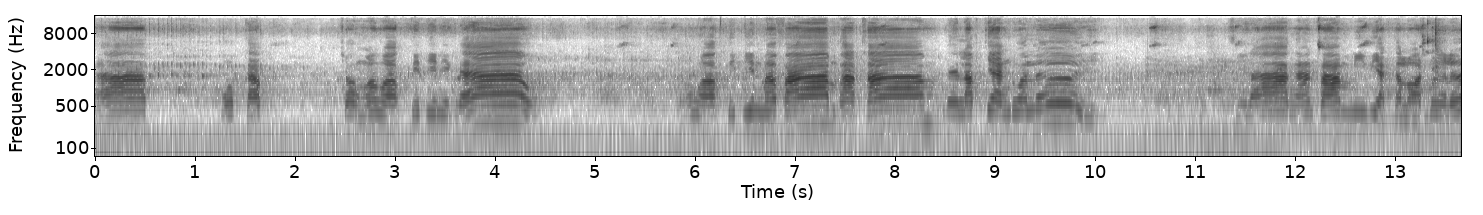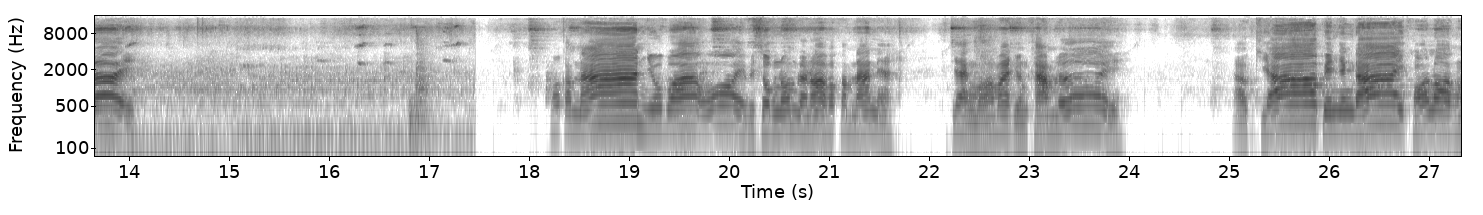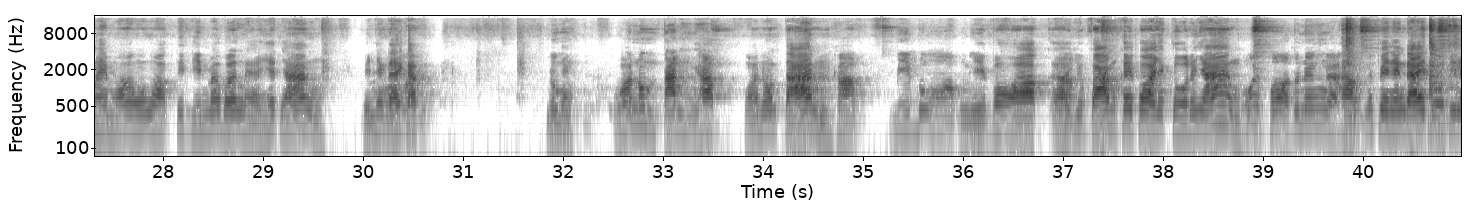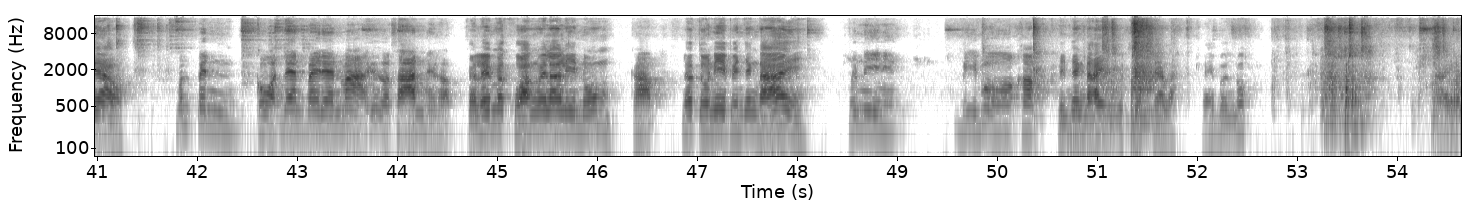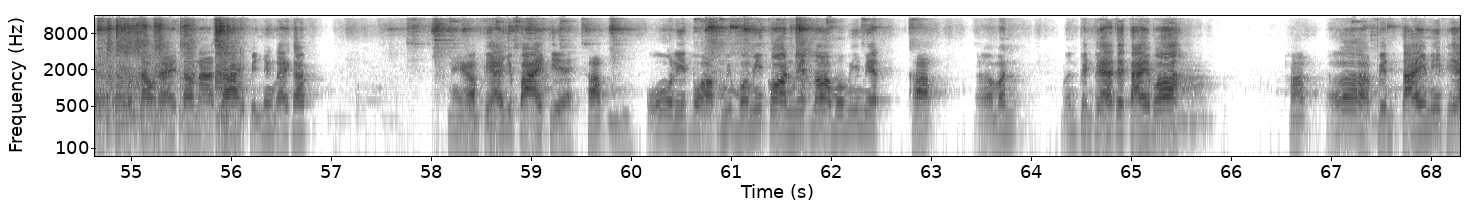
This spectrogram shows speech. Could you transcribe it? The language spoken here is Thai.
ครับพบกับช่องงอกติดดินอีกแล้วงอกติดดินมาฟาร์มผักคามได้รับแจ้งด่วนเลยสิลางานฟาร์มมีเวียกตลอดมือเลยพอกำนันอยู่บ่โอ้ย ไปส่งนมแล้วเนาะพอกำนันเนี่ย แจ้งหมอมาจนคำเลยเอาเขียวเป็นยังได้ ขอลองให้หมอหัวงอกติดดินมาเบิ้งเนี่ยเฮ็ดยัง เป็นยังไงครับเป็นนุ่มยังหัวนุ่มตันครับ หัวนมตันครับบีบบุออกหนีนี่บ่ออกเอ่อครับ อยู่ฟาร์มเคยพ่อจักตัวหรือยังโอ้ยพ่อตัวหนึงอะครับ มันเป็นยังไงตัวที่แล้ว มันเป็นกอดแดนไปแดนมาคือกับสารเนี่ยครับ ก็เลยมาขวางเวลารีดนม ครับ แล้วตัวนี้เป็นยังไงตัวนี้นี่บีบบุออกครับเป็นยังไงอู้เจ็บแค่ละไหนเบิ้งดูไหนไหนไหนเต้าไหนเต้านาซ้ายเป็นยังไงครับ นี่ครับแผลอยู่ปลายเตี่ยครับโอ้รีดบ่ออกมีบ่มีก้อนเม็ดเนาะบ่มีเม็ดครับอ่ามันมันเป็นแผลแต่ไตบ่ครับ เออ เป็นไตมีแผล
